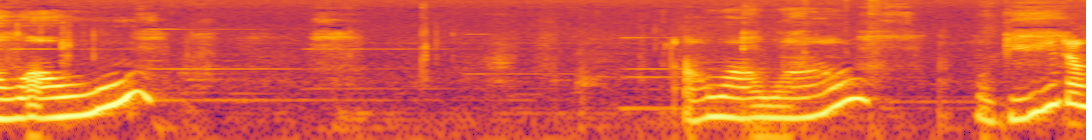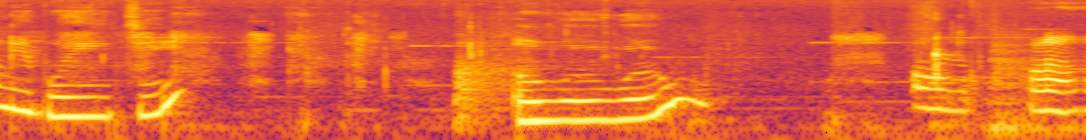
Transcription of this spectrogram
아우 아우. 아우 아우 아우. 여기 희령이 보이지? 아우 아우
